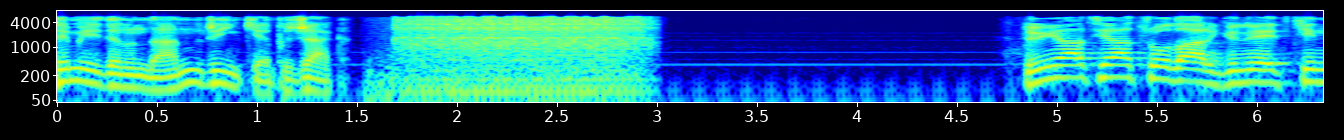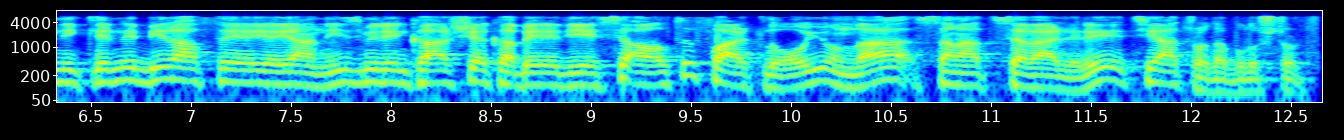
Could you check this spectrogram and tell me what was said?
meydanından ring yapacak. Dünya Tiyatrolar Günü etkinliklerini bir haftaya yayan İzmir'in Karşıyaka Belediyesi 6 farklı oyunla sanatseverleri tiyatroda buluşturdu.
